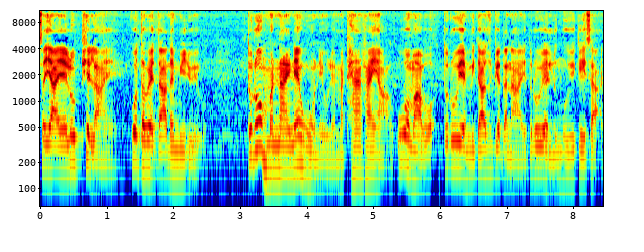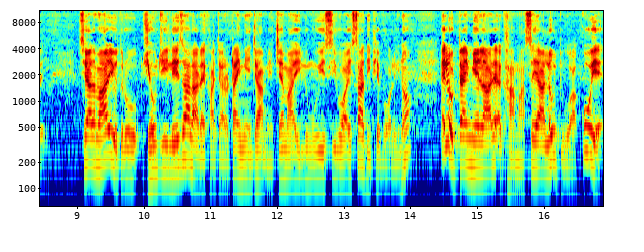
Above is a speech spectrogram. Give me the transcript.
ဆရာရဲ့လို့ဖြစ်လာရင်ကိုယ့်တစ်ဖက်သားသမီးတွေကိုသူတို့မနိုင်တဲ့ဝန်တွေကိုလည်းမထမ်းခိုင်းရအောင်ဥပမာပေါ့သူတို့ရဲ့မိသားစုပြဿနာတွေသူတို့ရဲ့လူမှုရေးကိစ္စတွေဆရာသမားတွေကိုသူတို့ယုံကြည်လေးစားလာတဲ့ခါကျတော့တိုင်ပင်ကြမယ်ကျမ်းမာရေးလူမှုရေးစီးပွားရေးစသည်ဖြစ်ပေါ်လीနော်အဲ့လိုတိုင်ပင်လာတဲ့အခါမှာဆရာလို့သူကကိုယ့်ရဲ့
